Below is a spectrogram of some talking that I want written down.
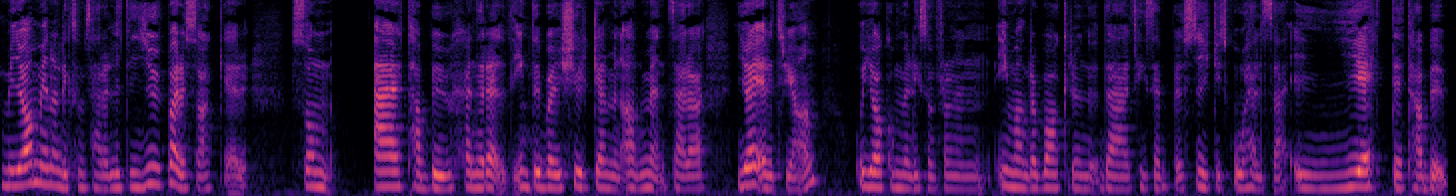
Men jag menar liksom så här lite djupare saker som är tabu generellt, inte bara i kyrkan men allmänt. Så här, jag är eritrean och jag kommer liksom från en invandrarbakgrund där till exempel psykisk ohälsa är jättetabu.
